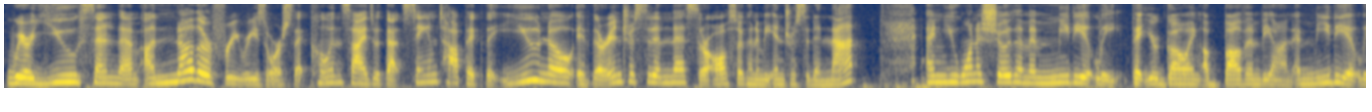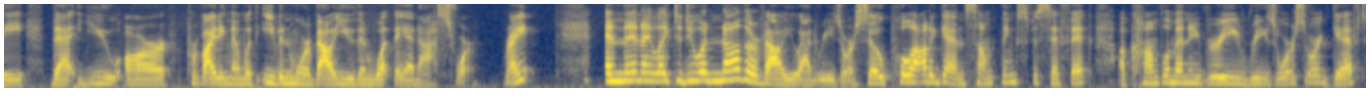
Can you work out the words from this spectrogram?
where you send them another free resource that coincides with that same topic that you know if they're interested in this, they're also going to be interested in that. And you want to show them immediately that you're going above and beyond, immediately that you are providing them with even more value than what they had asked for, right? And then I like to do another value add resource. So pull out again something specific, a complimentary resource or a gift,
